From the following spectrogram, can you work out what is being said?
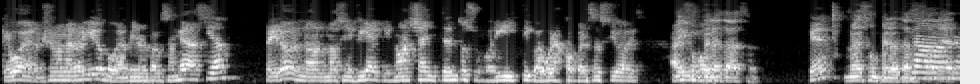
que bueno, yo no me río porque a mí no me causan gracia, pero no, no significa que no haya intentos humorísticos, algunas conversaciones. No Hay es un pelotazo. ¿Qué? No es un pelotazo. No, no,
